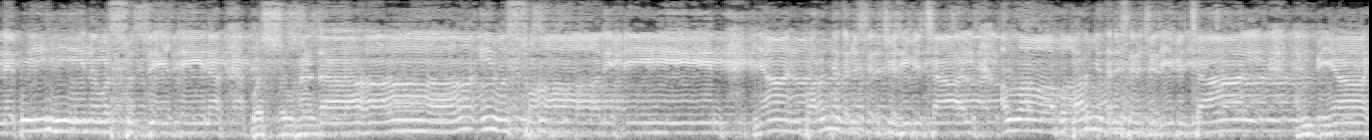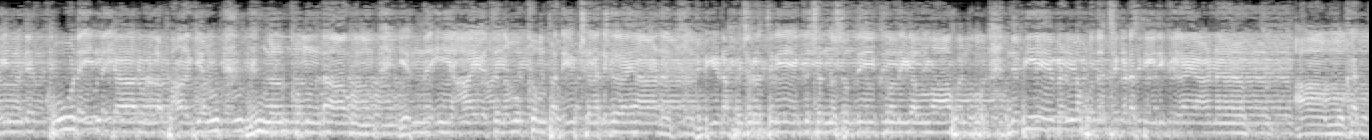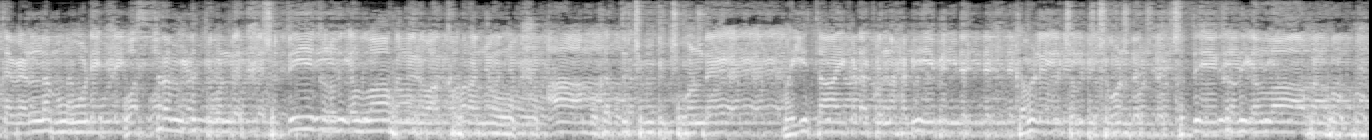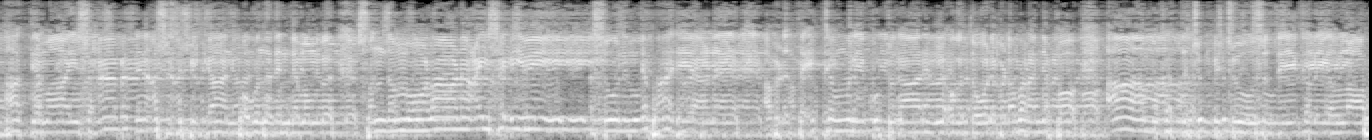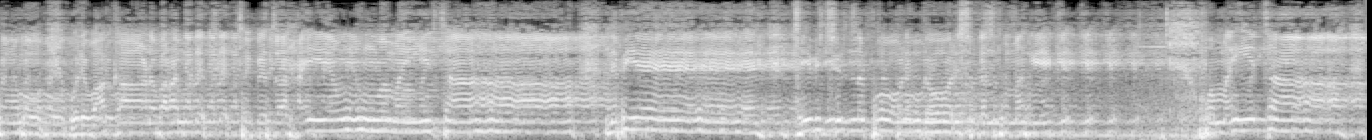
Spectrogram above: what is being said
النبيين والصديقين والشهداء والصالحين ഞാൻ പറഞ്ഞതനുസരിച്ച് ജീവിച്ചാൽ അള്ളാഹു പറഞ്ഞതനുസരിച്ച് ജീവിച്ചാൽ അമ്പിയാന്റെ കൂടെ ഇരിക്കാറുള്ള ഭാഗ്യം നിങ്ങൾക്കും ഉണ്ടാകും എന്ന് ഈ ആയത്ത് നമുക്കും പ്രതീക്ഷ നൽകുകയാണ്. നബിയുടെ ഹജറത്തിലേക്ക് ചെന്ന് അള്ളാഹു നബിയെ വെള്ളം പുതച്ച് കിടത്തിയിരിക്കുകയാണ്. ആ മുഖത്തെ വെള്ളം മൂടി വസ്ത്രം എടുത്തുകൊണ്ട് ശുദ്ധീകൃതി അള്ളാഹു എന്നൊരു വാക്ക് പറഞ്ഞു. ആ മുഖത്ത് ചുംബിച്ചുകൊണ്ട് മയ്യത്തായി കിടക്കുന്ന ഹബീബിന്റെ കവിളിൽ ചുംബിച്ചുകൊണ്ട് ആദ്യമായി സഹാബത്തിനെ ആശ്വസിപ്പിക്കാൻ പോകുന്നതിന്റെ മുമ്പ് സ്വന്തം മോളാണ് ഐഷ ബീവി റസൂലിന്റെ ഭാര്യയാണ് അവിടുത്തെ ഏറ്റവും വലിയ കൂട്ടുകാരൻ ലോകത്തോട് ഇവിടെ പറഞ്ഞപ്പോ ആ മുഖത്ത് ചുംബിച്ചു ശുദ്ധീകൃതി ഒരു വാക്കാണ് പറഞ്ഞത്. നബിയേ ജീവിച്ചിരുന്നപ്പോൾ എന്തോ ഒരു സുഗന്ധം അങ്ങേക്ക്.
